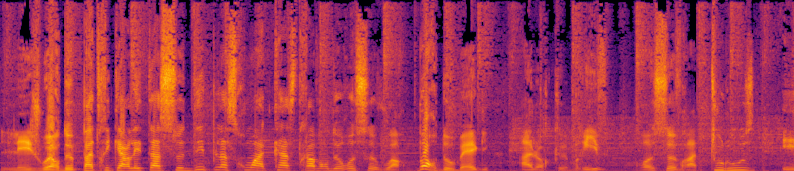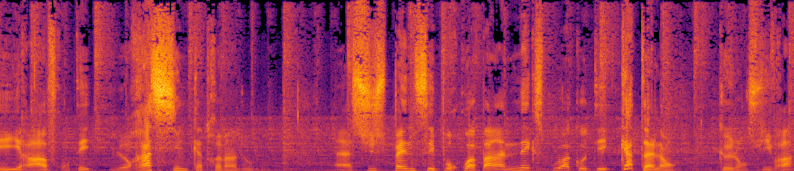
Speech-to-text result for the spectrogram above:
Les joueurs de Patrick Arletta se déplaceront à Castres avant de recevoir Bordeaux-Bègles, alors que Brive recevra Toulouse et ira affronter le Racing 92. Un suspense et pourquoi pas un exploit côté catalan que l'on suivra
